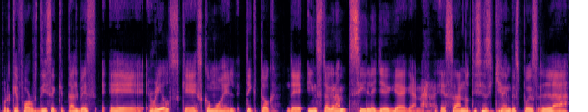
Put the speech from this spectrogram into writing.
porque Forbes dice que tal vez eh, Reels, que es como el TikTok de Instagram, sí le llegue a ganar. Esa noticia, si quieren, después la,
